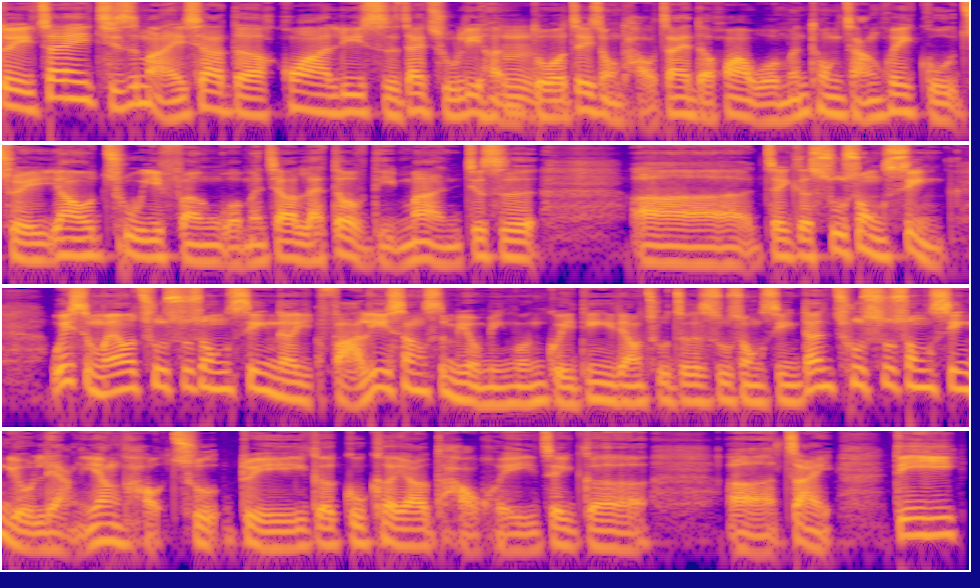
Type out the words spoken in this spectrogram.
对，在其实马来西亚的话，律师在处理很多这种讨债的话，我们通常会鼓吹要出一封我们叫 letter of demand，就是呃这个诉讼信。为什么要出诉讼信呢？法律上是没有明文规定一定要出这个诉讼信，但出诉讼信有两样好处，对于一个顾客要讨回这个呃债。第一，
